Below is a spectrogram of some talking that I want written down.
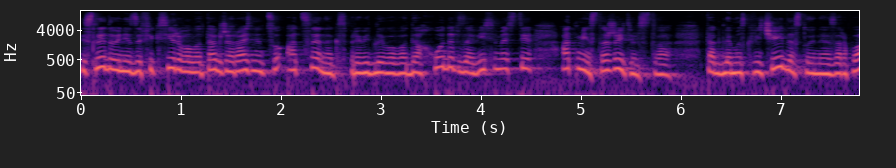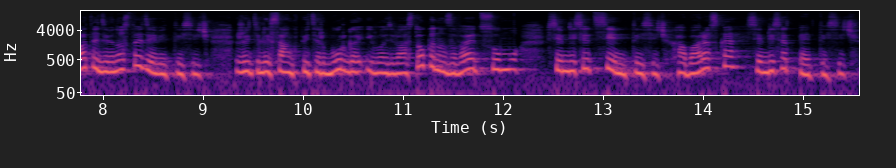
Исследование зафиксировало также разницу оценок справедливого дохода в зависимости от места жительства. Так, для москвичей достойная зарплата 99 тысяч. Жители Санкт-Петербурга и Владивостока называют сумму в 77 тысяч, Хабаровска – 75 тысяч.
